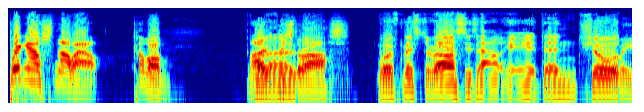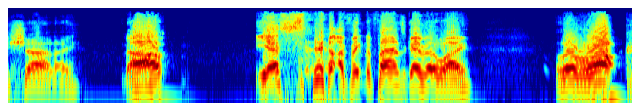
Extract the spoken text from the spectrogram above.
Bring Al Snow out. Come on. No, I. Mr. Ass. Well, if Mr. Ass is out here, then sure. Me, Shirley. No. Yes, I think the fans gave it away. The Rock.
